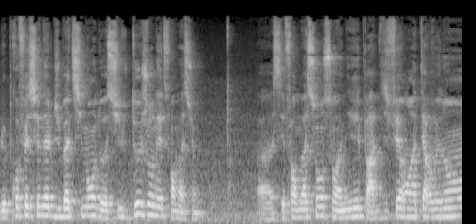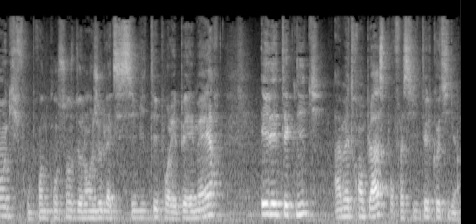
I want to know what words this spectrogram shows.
le professionnel du bâtiment doit suivre deux journées de formation. Euh, ces formations sont animées par différents intervenants qui feront prendre conscience de l'enjeu de l'accessibilité pour les PMR et les techniques à mettre en place pour faciliter le quotidien.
